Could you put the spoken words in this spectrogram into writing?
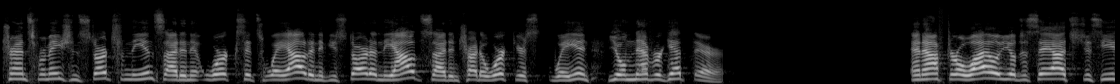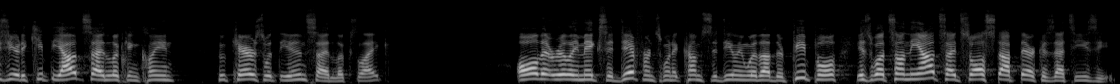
transformation starts from the inside and it works its way out. And if you start on the outside and try to work your way in, you'll never get there. And after a while, you'll just say, ah, it's just easier to keep the outside looking clean. Who cares what the inside looks like? All that really makes a difference when it comes to dealing with other people is what's on the outside, so I'll stop there because that's easy.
